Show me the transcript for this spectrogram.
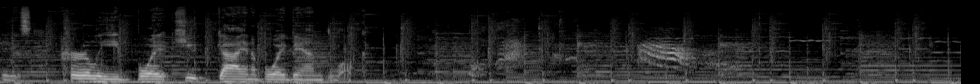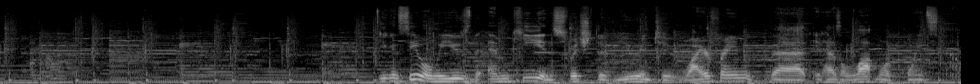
his curly boy, cute guy in a boy band look. You can see when we use the M key and switch the view into wireframe that it has a lot more points now.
